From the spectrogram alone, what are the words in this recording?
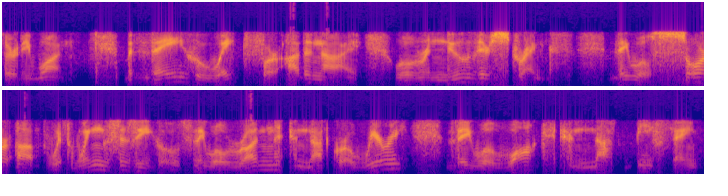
31. But they who wait for Adonai will renew their strength. They will soar up with wings as eagles. They will run and not grow weary. They will walk and not be faint.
